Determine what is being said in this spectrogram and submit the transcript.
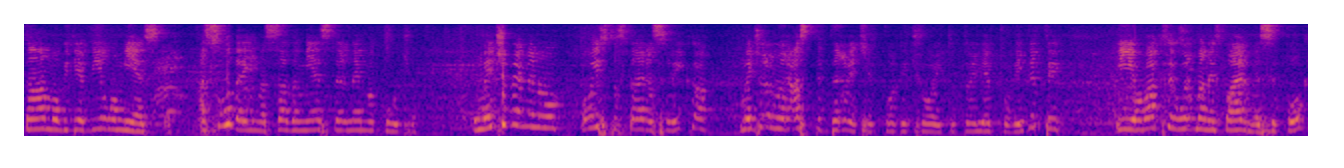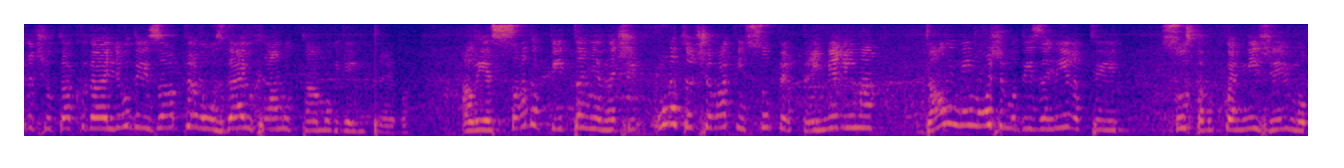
tamo gdje je bilo mjesto. A svuda ima sada mjesta jer nema kuće. U međuvremenu, ovo isto stara slika, u međuvremenu raste drveće po Detroitu, to je lijepo vidjeti. I ovakve urbane farme se pokreću, tako da ljudi zapravo uzgaju hranu tamo gdje im treba. Ali je sada pitanje, znači, unatoč ovakvim super primjerima, da li mi možemo dizajnirati sustav u kojem mi živimo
